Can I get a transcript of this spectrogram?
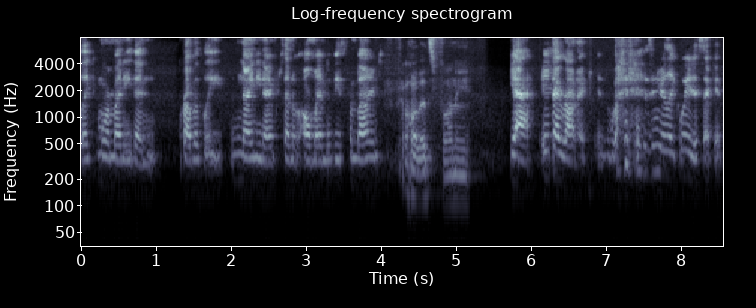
like more money than probably 99% of all my movies combined. Oh, that's funny. Yeah, it's ironic, is what it is. And you're like, wait a second.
